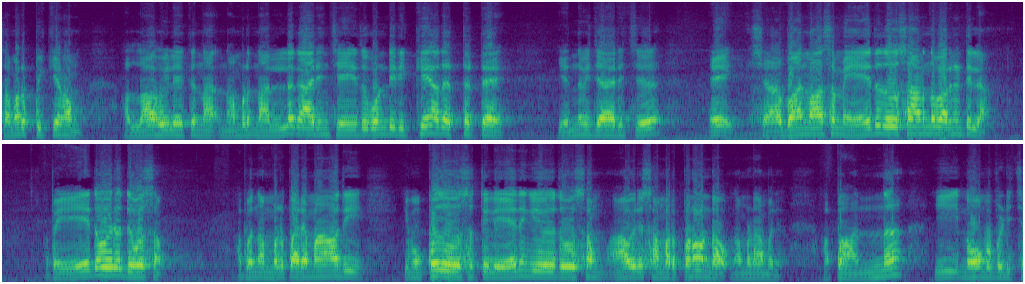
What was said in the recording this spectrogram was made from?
സമർപ്പിക്കണം. അള്ളാഹുവിലേക്ക് നമ്മൾ നല്ല കാര്യം ചെയ്തുകൊണ്ടിരിക്കേ അത് എത്തട്ടെ എന്ന് വിചാരിച്ച് ഏയ് ഷാബാൻ മാസം ഏത് ദിവസമാണെന്ന് പറഞ്ഞിട്ടില്ല. അപ്പോൾ ഏതോ ഒരു ദിവസം അപ്പോൾ നമ്മൾ പരമാവധി ഈ മുപ്പത് ദിവസത്തിൽ ഏതെങ്കിലും ഒരു ദിവസം ആ ഒരു സമർപ്പണം ഉണ്ടാവും നമ്മുടെ അമൽ. അപ്പോൾ അന്ന് ഈ നോമ്പ് പിടിച്ച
